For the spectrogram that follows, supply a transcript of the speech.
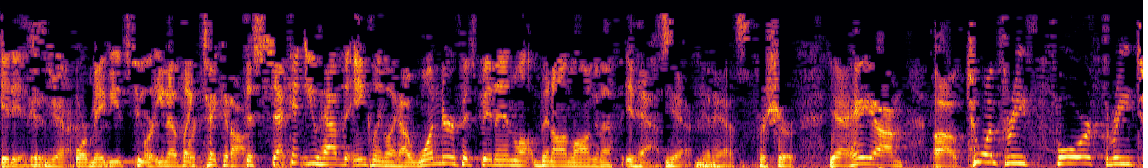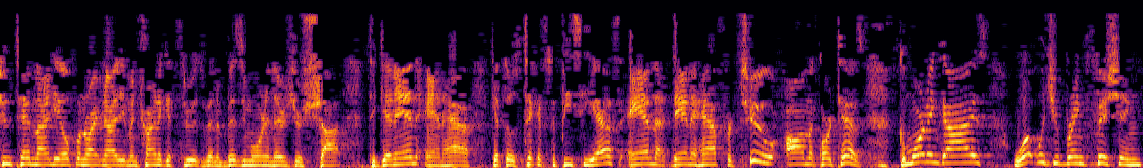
it is. It is. Yeah. Or maybe it's too late. You know, like or take it off. The second you have the inkling, like, I wonder if it's been in lo- been on long enough. It has. Yeah, it has for sure. Yeah, hey, um, uh, two one three four three two ten ninety open right now. You've been trying to get through. It's been a busy morning. There's your shot to get in and have get those tickets to PCS and that day and a half for two on the Cortez. Good morning, guys. What would you bring fishing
